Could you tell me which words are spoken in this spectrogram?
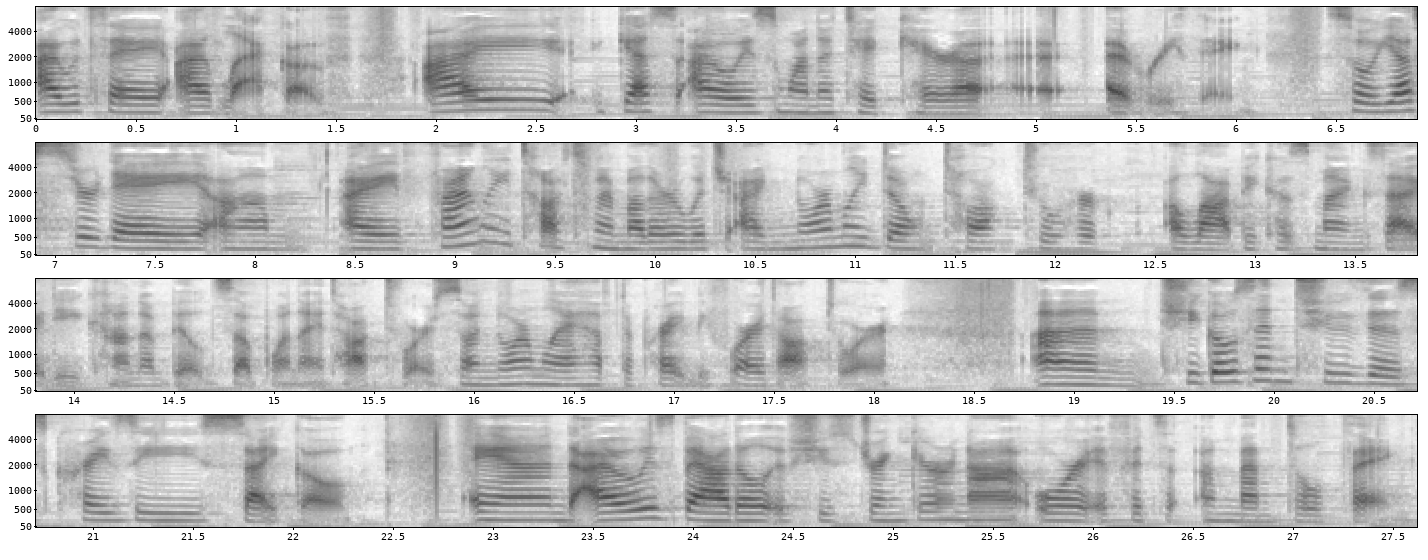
I would say I lack of. I guess I always want to take care of everything. So, yesterday, um, I finally talked to my mother, which I normally don't talk to her a lot because my anxiety kind of builds up when I talk to her. So normally I have to pray before I talk to her. Um, she goes into this crazy cycle. And I always battle if she's drinking or not, or if it's a mental thing.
